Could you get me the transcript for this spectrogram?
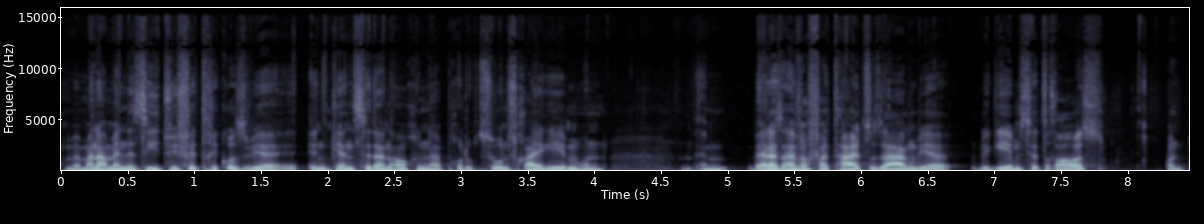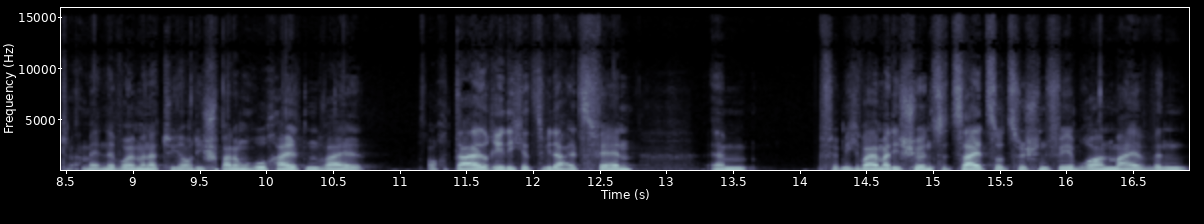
Und wenn man am Ende sieht, wie viele Trikots wir in Gänze dann auch in der Produktion freigeben und ähm, wäre das einfach fatal zu sagen, wir, wir geben es jetzt raus und am Ende wollen wir natürlich auch die Spannung hochhalten, weil auch da rede ich jetzt wieder als Fan. Ähm, für mich war immer die schönste Zeit so zwischen Februar und Mai, wenn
